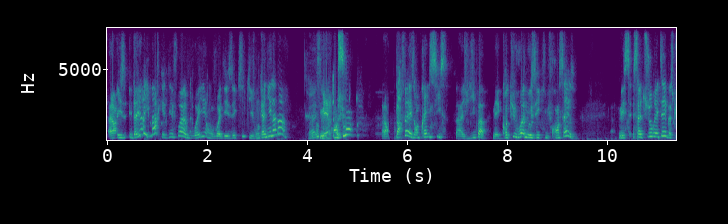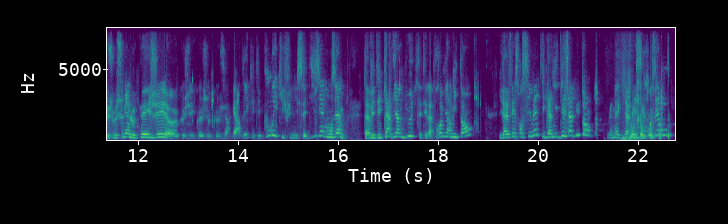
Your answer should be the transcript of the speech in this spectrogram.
Alors, ils- et d'ailleurs, ils marquent. Et des fois, vous voyez, on voit des équipes qui vont gagner là-bas. Mais franchement, alors parfait, elles en prennent 6. Ça, je dis pas. Mais quand tu vois nos équipes françaises, mais ça a toujours été, parce que je me souviens, le PSG euh, que j'ai que je- que j'ai regardé, qui était pourri, qui finissait 10e, 11e, tu avais des gardiens de but, c'était la première mi-temps. Il avait fait son 6 mètres, il gagnait déjà du temps. Le mec, il avait 0-0.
